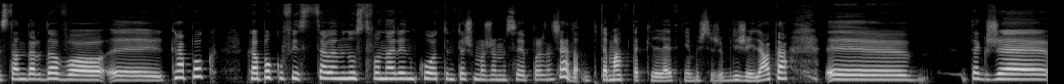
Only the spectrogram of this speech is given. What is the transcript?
standardowo e, kapok. Kapoków jest całe mnóstwo na rynku, o tym też możemy sobie porozmawiać. Temat takie letnie, myślę, że bliżej lata. E, także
